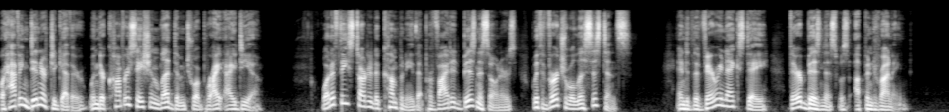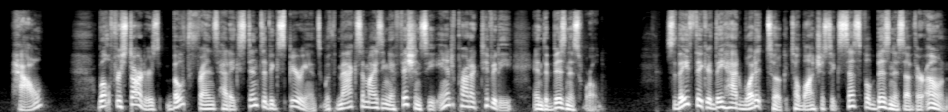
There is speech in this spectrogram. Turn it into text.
were having dinner together when their conversation led them to a bright idea. What if they started a company that provided business owners with virtual assistants? And the very next day, their business was up and running. How? Well, for starters, both friends had extensive experience with maximizing efficiency and productivity in the business world. So they figured they had what it took to launch a successful business of their own.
